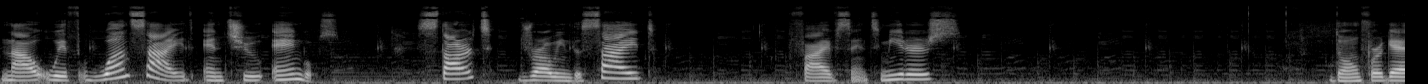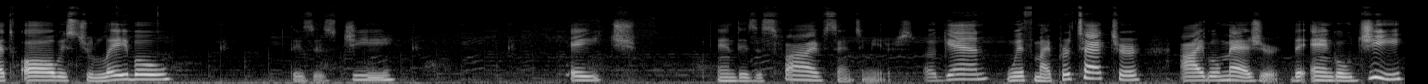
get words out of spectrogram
now with one side and two angles. Start drawing the side, five centimeters. Don't forget always to label. This is G, H, and this is 5 centimeters. Again, with my protractor, I will measure the angle G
